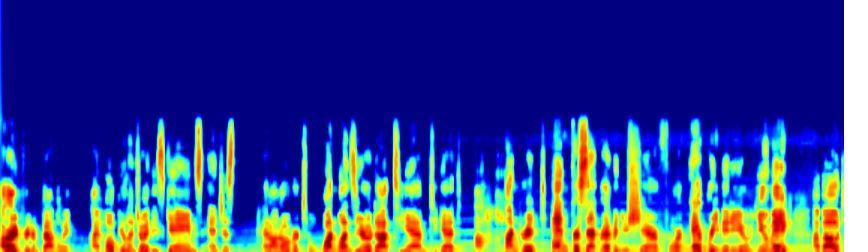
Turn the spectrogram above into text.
All right, Freedom Family. I hope you'll enjoy these games and just head on over to 110.tm to get 110% revenue share for every video you make about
